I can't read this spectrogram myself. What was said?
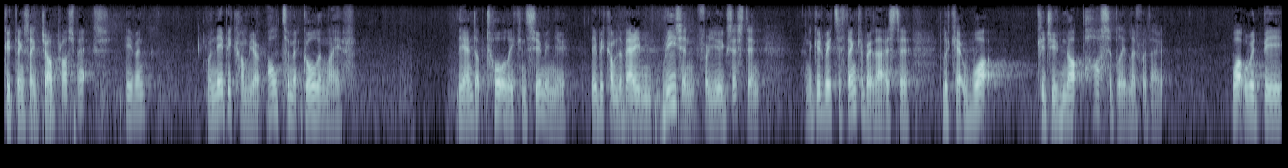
good things like job prospects, even, when they become your ultimate goal in life, they end up totally consuming you. They become the very reason for you existing. And a good way to think about that is to look at what could you not possibly live without? What would be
